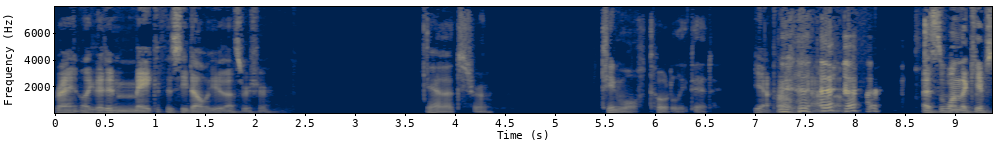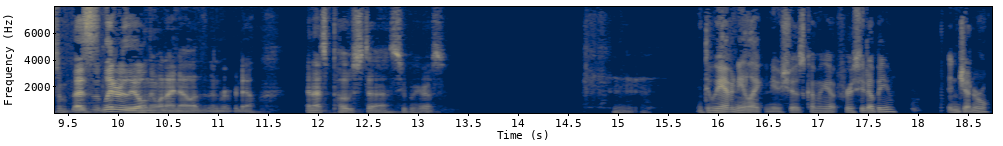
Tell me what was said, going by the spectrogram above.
right? Like they didn't make the CW. That's for sure. Yeah, that's true. Teen Wolf totally did. Yeah, probably. I don't know. that's the one that keeps. That's literally the only one I know other than Riverdale, and that's post uh, superheroes. Hmm. Do we have any like new shows coming up for CW in general?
